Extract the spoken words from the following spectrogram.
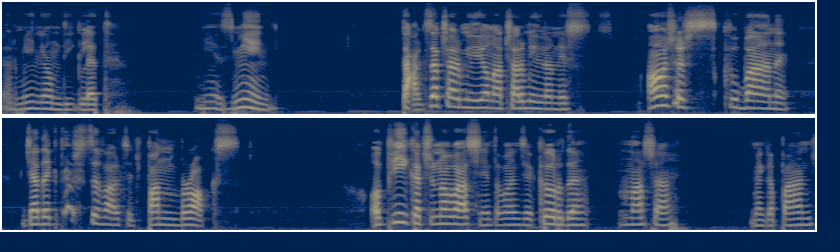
Charmeleon Diglett. Nie, zmień. Tak, za Charmeleona Charmeleon jest... O, żeż skubany. Dziadek też chce walczyć, pan Brox. O Pikachu, no właśnie, to będzie, kurde, nasza Mega Punch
